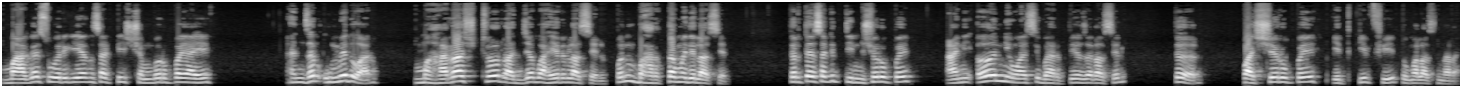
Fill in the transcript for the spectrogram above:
मागासवर्गीयांसाठी शंभर रुपये आहे. आणि जर उमेदवार महाराष्ट्र राज्याबाहेरील असेल पण भारतामधील असेल तर त्यासाठी तीनशे रुपये आणि अनिवासी भारतीय जर असेल तर पाचशे रुपये इतकी फी तुम्हाला असणार आहे.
